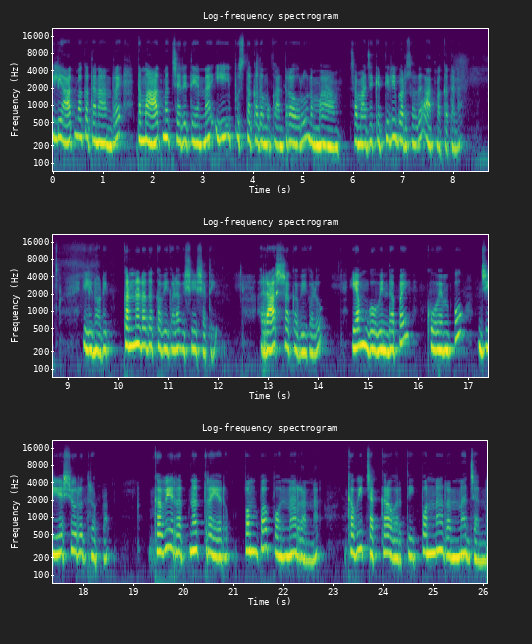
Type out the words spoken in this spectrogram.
ಇಲ್ಲಿ ಆತ್ಮಕಥನ ಅಂದರೆ ತಮ್ಮ ಆತ್ಮಚರಿತೆಯನ್ನು ಈ ಪುಸ್ತಕದ ಮುಖಾಂತರ ಅವರು ನಮ್ಮ ಸಮಾಜಕ್ಕೆ ತಿಳಿಬಡಿಸೋದೇ ಆತ್ಮಕಥನ. ಇಲ್ಲಿ ನೋಡಿ, ಕನ್ನಡದ ಕವಿಗಳ ವಿಶೇಷತೆ. ರಾಷ್ಟ್ರ ಕವಿಗಳು M. Govinda Pai Kuvempu, G. S. Rudrappa ಕವಿ ರತ್ನತ್ರಯರು, ಪಂಪ ಪೊನ್ನರನ್ನ. ಕವಿ ಚಕ್ರವರ್ತಿ, ಪೊನ್ನರನ್ನ ಜನ್ನ.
